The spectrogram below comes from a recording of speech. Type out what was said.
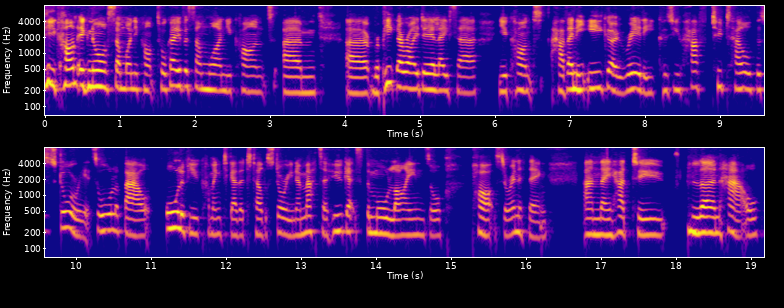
You can't ignore someone you can't talk over someone you can't um, uh, repeat their idea later you can't have any ego really because you have to tell the story. It's all about all of you coming together to tell the story no matter who gets the more lines or parts or anything. And they had to learn how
